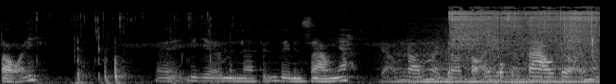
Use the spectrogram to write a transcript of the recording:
tỏi. Đấy, bây giờ mình uh, chuẩn bị mình xào nhá chảo nóng rồi cho tỏi bột tao tỏi này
